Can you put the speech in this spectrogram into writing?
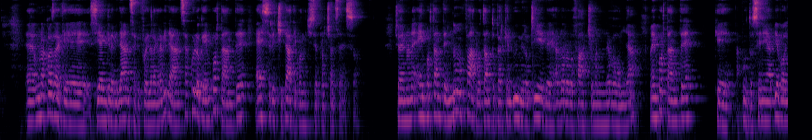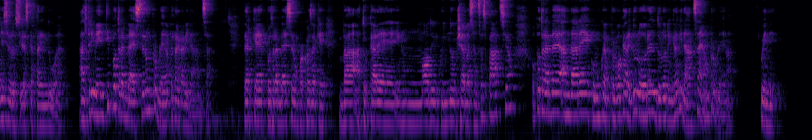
eh, una cosa che sia in gravidanza che fuori dalla gravidanza, quello che è importante è essere eccitati quando ci si approccia al sesso. Cioè è, è, importante non farlo tanto perché lui me lo chiede, allora lo faccio ma non ne voglia, ma è importante che appunto se ne abbia voglia se lo si riesca a fare in due altrimenti potrebbe essere un problema per la gravidanza perché potrebbe essere un qualcosa che va a toccare in un modo in cui non c'è abbastanza spazio o potrebbe andare comunque a provocare dolore, il dolore in gravidanza è un problema. Quindi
